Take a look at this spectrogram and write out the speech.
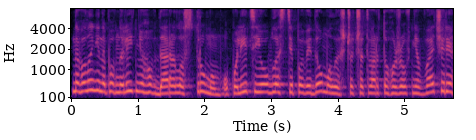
На Волині неповнолітнього вдарило струмом. У поліції області повідомили, що 4 жовтня ввечері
